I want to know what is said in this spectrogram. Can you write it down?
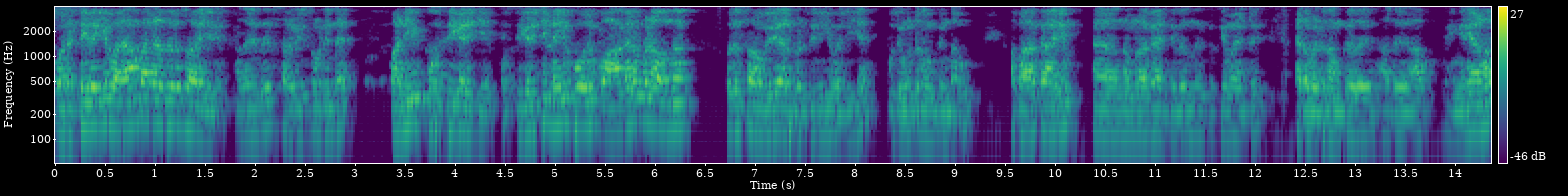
കൊരട്ടിയിലേക്ക് വരാൻ പറ്റാത്ത ഒരു സാഹചര്യം അതായത് സർവീസ് റോഡിന്റെ പണി പൂർത്തീകരിക്കുക പൂർത്തീകരിച്ചില്ലെങ്കിൽ പോലും വാഹനം വിടാവുന്ന ഒരു സൗകര്യം ഏർപ്പെടുത്തിയെങ്കിൽ വലിയ ബുദ്ധിമുട്ട് നമുക്ക് ഉണ്ടാവും അപ്പൊ ആ കാര്യം നമ്മൾ ആ കാര്യത്തിൽ നിന്ന് കൃത്യമായിട്ട് ഇടപെട്ട് നമുക്ക് അത് അത് എങ്ങനെയാണോ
